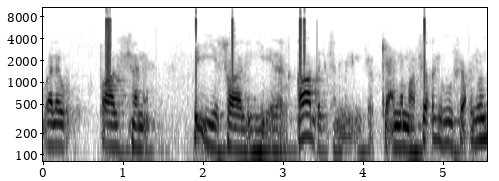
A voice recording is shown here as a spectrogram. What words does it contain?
ولو طال سنة بإيصاله إلى القابل تم الإيجاب كأنما فعله فعل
